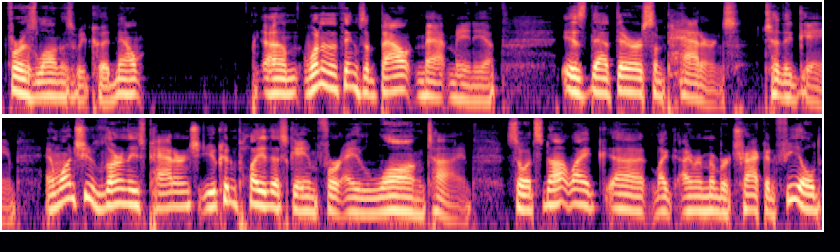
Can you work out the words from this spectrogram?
for as long as we could. Now, um, one of the things about Mat Mania is that there are some patterns to the game. And once you learn these patterns, you can play this game for a long time. So it's not like uh, like I remember track and field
